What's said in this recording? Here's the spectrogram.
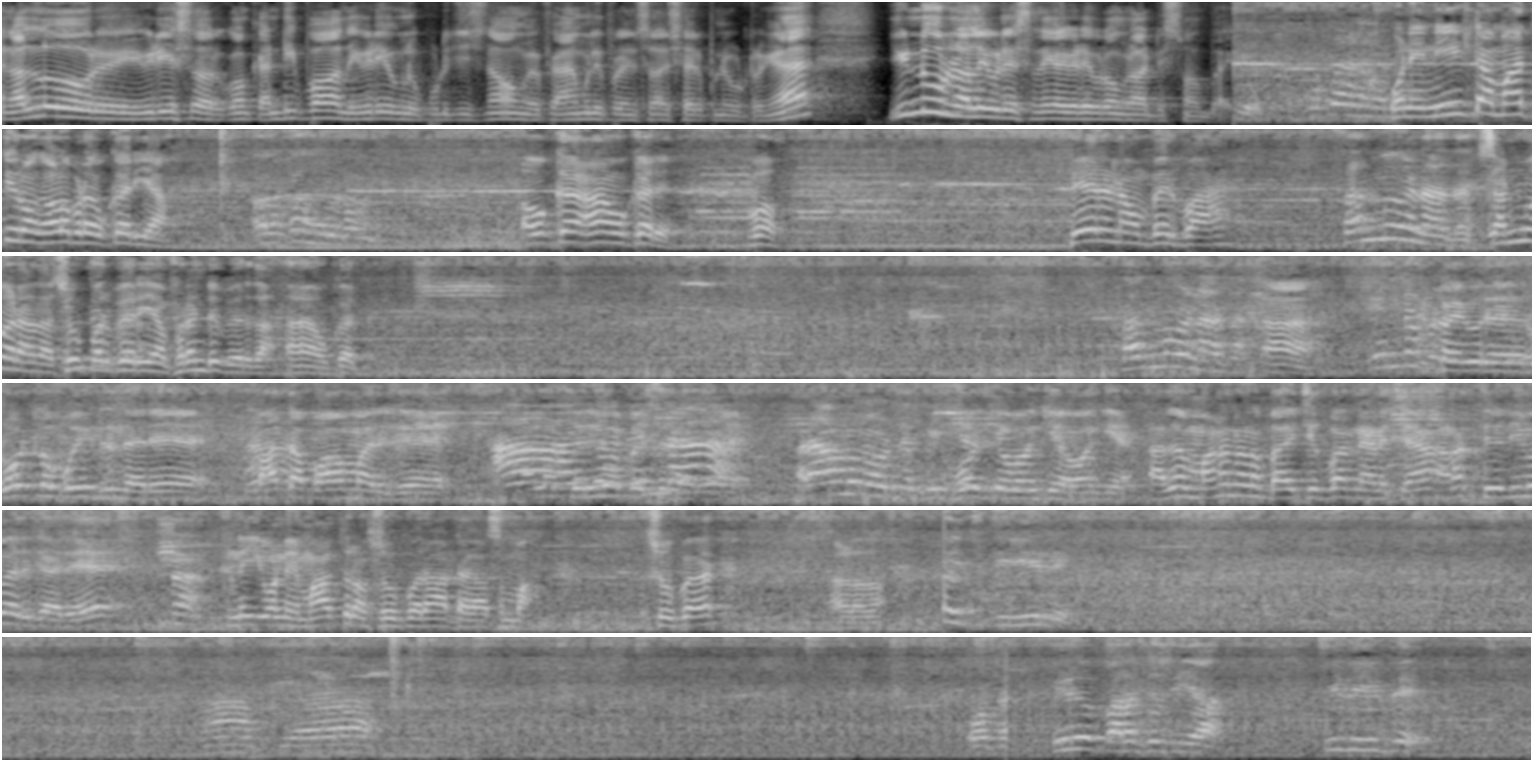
நல்ல ஒரு வீடியோஸாக இருக்கும். கண்டிப்பாக அந்த வீடியோ உங்களுக்கு பிடிச்சிச்சுன்னா உங்கள் ஃபேமிலி ஃப்ரெண்ட்ஸ்லாம் ஷேர் பண்ணி விட்ருங்க இன்னொரு நல்ல வீடியோஸ் சந்திக்க வீடியோ உங்கள் ஆர்டிஸ்ட் பாய் உன்னை நீட்டாக மாற்றிடுவோம் கவலைப்பட உட்காரியா? உட்கா ஆ உட்காரு. போ. பேர் என்ன உன் பேர்ப்பா? சண்முகநாதன் சண்முகநாதா சூப்பர் பேர் என் ஃப்ரெண்டு பேர் தான். ஆ உட்காரு. சண்முகநாதன் ஆ இப்போ இவர் ரோட்டில் போயிட்டு இருந்தாரு பார்த்தா பாவமாக இருக்கு. நல்லா தெளிவாக பேசுறாரு. ராமனோட ஓகே ஓகே ஓகே அதான் மனநலம் பாதிச்சிருப்பான்னு நினச்சேன். ஆனால் தெளிவாக இருக்காரு. இன்னைக்கு உன்னை மாத்திரம் சூப்பராக அட்டகாசமாக சூப்பர் அவ்வளோதான் வச்சுட்டு இரு. ஆ, இது பறக்குதுயா? இது இது.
